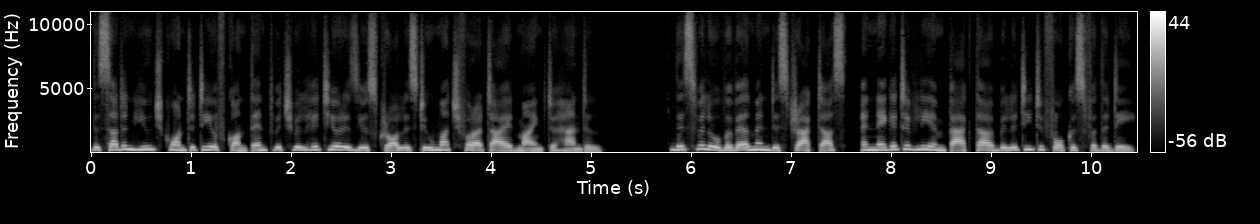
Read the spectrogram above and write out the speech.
the sudden huge quantity of content which will hit your as you scroll is too much for our tired mind to handle. This will overwhelm and distract us, and negatively impact our ability to focus for the day.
